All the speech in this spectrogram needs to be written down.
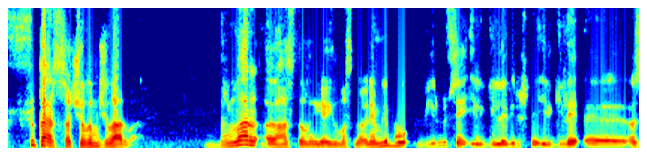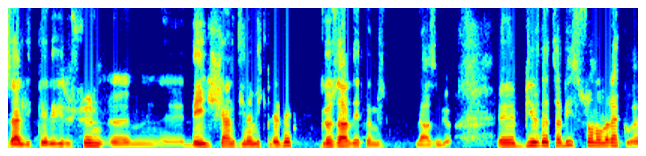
süper saçılımcılar var. Bunlar e, hastalığın yayılmasında önemli. Bu virüse ilgili, virüsle ilgili e, özellikleri, virüsün e, değişen dinamiklerini göz ardı etmemiz lazım diyor. E, bir de tabii son olarak e,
